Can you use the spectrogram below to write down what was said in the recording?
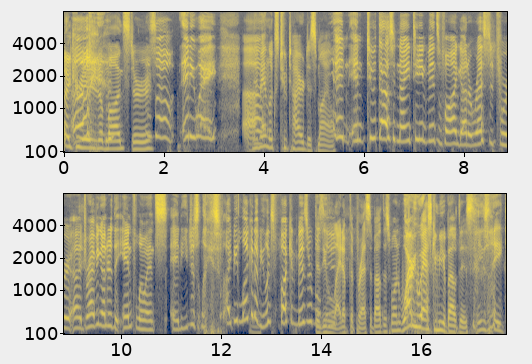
I created a monster. So anyway, That uh, man looks too tired to smile. in in 2019, Vince Vaughn got arrested for uh, driving under the influence, and he just looks. I mean, look at him; he looks fucking miserable. Does he dude. light up the press about this one? Why are you asking me about this? He's like,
